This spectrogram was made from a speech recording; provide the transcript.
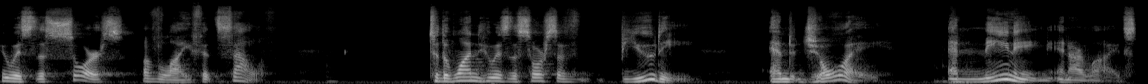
who is the source of life itself, to the one who is the source of beauty and joy and meaning in our lives,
